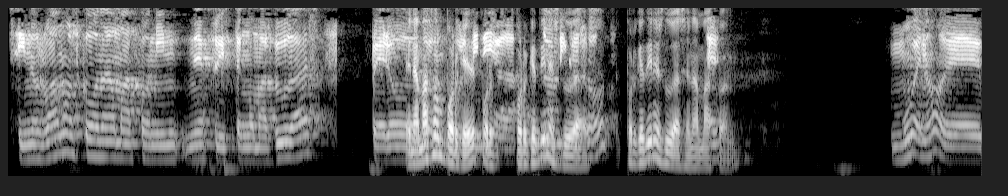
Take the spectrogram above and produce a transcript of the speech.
Si nos vamos con Amazon y Netflix, tengo más dudas. Pero, En Amazon, bueno, ¿por qué? ¿Por, qué tienes dudas? ¿Por qué tienes dudas en Amazon? Bueno, eh,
